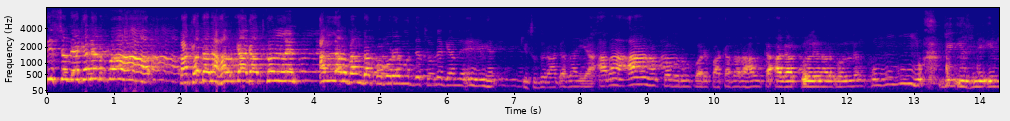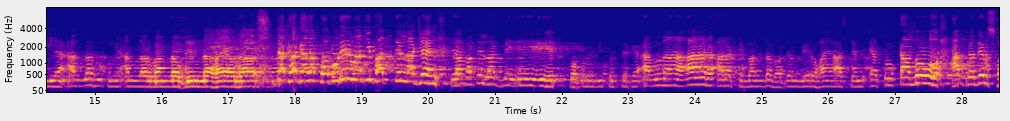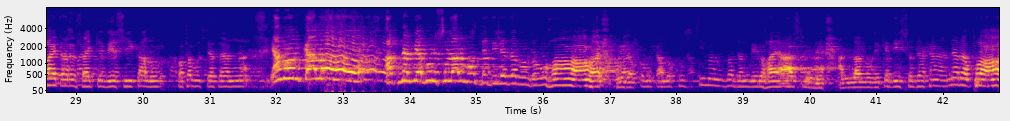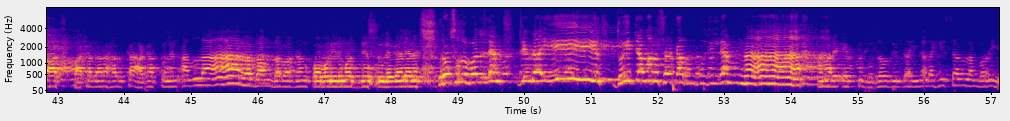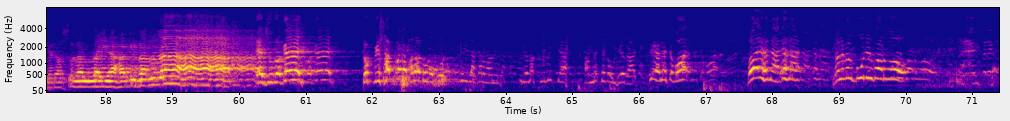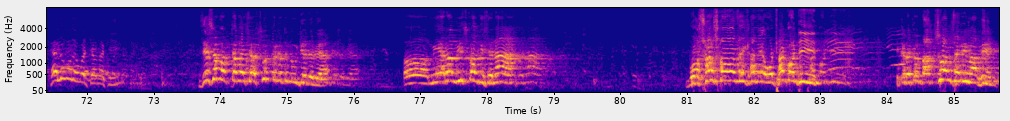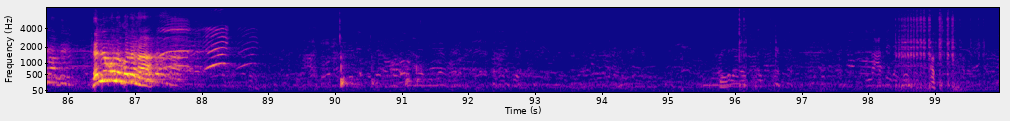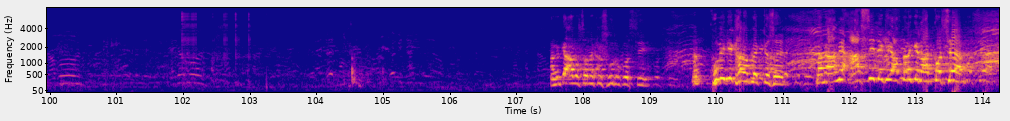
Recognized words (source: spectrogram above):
দৃশ্য দেখানোর পর পাখা দ্বারা হালকা আঘাত করলেন। আল্লাহর বান্দা কবরের মধ্যে চলে গেলেন। কিছু দূর আগা যাইয়া আরাম কবর উপরে পাকা দ্বারা হালকা আঘাত করলেন আর বললেন কুম বিইজনি ইল্লা আল্লাহর হুকুমে আল্লাহর বান্দা জিন্দা হয়ে যাও দেখা গেল কবরের মাটি ফাটতে লাগলেন, লাফাতে লাগলেন। কবরের ভিতর থেকে আল্লাহ আর আরেকটি বান্দা ভজন বের হয়ে আসলেন, এত কালো, আপনাদের ছয়টার চাইতে বেশি কালো। কথা বুঝতেছেন না? এমন কালো আপনার বেগুন চুলার মধ্যে দিলে যেমন রং হয় ওই রকম কালো খুশি মানুষ বাদান বের হয়ে আসলেন আল্লাহ নবীকে দৃশ্য দেখানোর পর। পাখা দ্বারা হালকা আঘাত করলেন, আল্লাহর বান্দা বাদান কবরের মধ্যে চলে গেলেন। রসুল বললেন, জিব্রাইল, দুইটা মানুষের কারণ বুঝলেন না। আমার একটু বুঝাও, জিব্রাইল আলাইহিস সালাম বলে, ইয়া রাসূলুল্লাহ, ইয়া হাবিবাল্লাহ। এ যুবকে তো পেশাব করে ভালো দৌড়ো বল তুই এলাকার মানুষ? তুই সামনে থেকে নাহলে বল গুলি করব। হেলু মনে নাকি? যেসব সুদ করে তুমি উঠে দেবে। ও, মেয়েরা মিস কল দিছে না? বসা সহজ এখানে, ওঠা কঠিন। এখানে বাক্সু আনসারি মাফি ফেলে মনে করে না। আলোচনা কি শুরু করছি? খুবই কি খারাপ লাগতেছে? মানে আমি আসছি দেখি আপনারা কি রাগ করছেন?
